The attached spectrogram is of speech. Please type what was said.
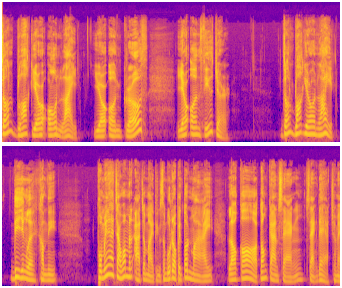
don't block your own light your own growth your own future don't block your own light ดียังเลยคำนี้ ผมไม่แน่ใจว่ามันอาจจะหมายถึงสมมติเราเป็นต้นไม้ แล้วก็ต้องการแสงแสงแดดใช่ไหม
